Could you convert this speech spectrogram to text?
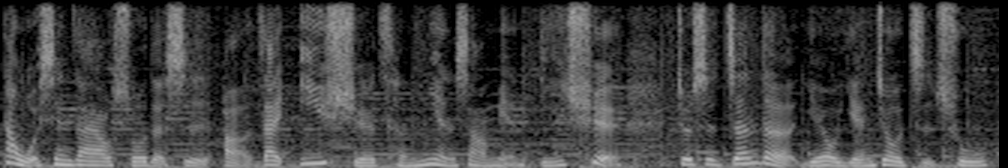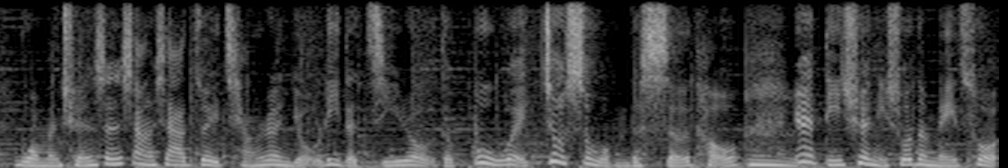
但我现在要说的是，呃，在医学层面上面，的确就是真的也有研究指出，我们全身上下最强韧有力的肌肉的部位就是我们的舌头。嗯，因为的确你说的没错，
